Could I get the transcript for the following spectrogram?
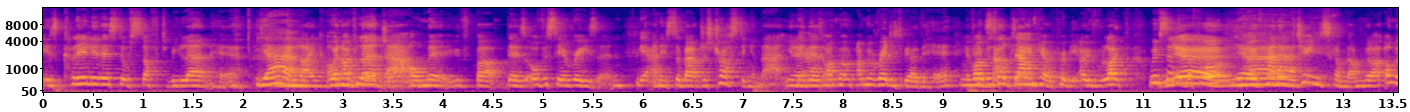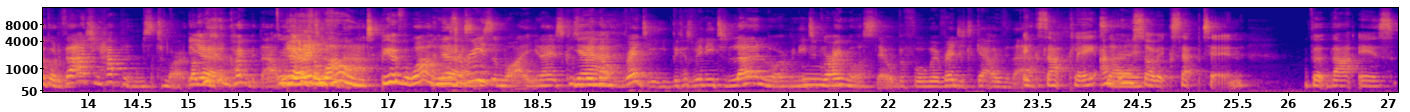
is clearly there's still stuff to be learnt here. Yeah. Like Oh when my I've learnt God, that, yeah. I'll move. But there's obviously a reason, Yeah. and it's about just trusting in that. You know, Yeah. there's I'm not, I'm not ready to be over here. If mm, I was Exactly. down here, I'd probably be over. Like we've said Yeah, it before, Yeah. we've had yeah. opportunities come up. I'm like, oh my god, if that actually happens tomorrow, like Yeah. we couldn't cope with that. We're Yeah. not ready for overwhelmed. that. Be overwhelmed. And there's Yeah. a reason why, you know, it's because Yeah. we're not ready because we need to learn more and we need to grow mm. more still before we're ready to get over that. Exactly. And also accepting that that is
